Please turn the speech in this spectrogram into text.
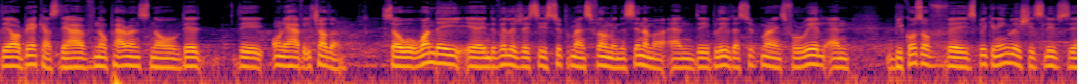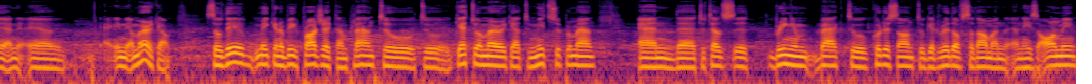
they are Bekas. They have no parents, no they they only have each other. So one day uh, in the village they see Superman's film in the cinema, and they believe that Superman is for real. And because of uh, speaking English, he lives in, uh, in America. So they're making a big project and plan to, to get to America to meet Superman and uh, to tell, uh, bring him back to Kurdistan to get rid of Saddam and, and his army.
